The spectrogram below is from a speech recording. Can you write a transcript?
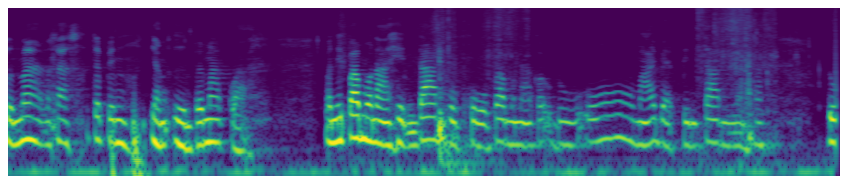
ส่วนมากนะคะ จะเป็นอย่างอื่นไปมากกว่า วันนี้ป้าโมนาเห็นด้านโผล่ป้าโมนาก็ดูโอ้ไม้แบดมินตันนะคะ ดู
